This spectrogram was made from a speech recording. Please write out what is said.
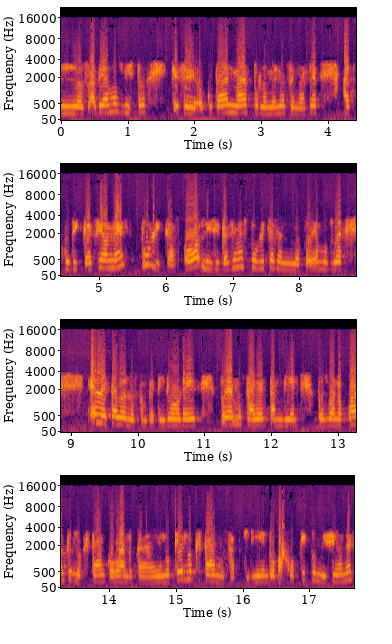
los habíamos visto que se ocupaban más por lo menos en hacer adjudicaciones públicas o licitaciones públicas en donde podíamos ver el estado de los competidores, podemos saber también, pues bueno, cuánto es lo que estaban cobrando cada uno, qué es lo que estábamos adquiriendo, bajo qué condiciones.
